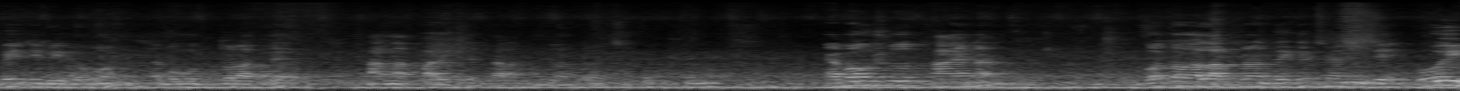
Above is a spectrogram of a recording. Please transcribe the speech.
বিটিভি ভবন এবং উত্তরাতে থানা পাড়িতে তারা হামলা করেছে। এবং শুধু থায় না গতকাল আপনারা দেখেছেন যে ওই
